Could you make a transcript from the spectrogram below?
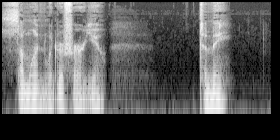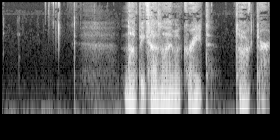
someone would refer you to me. Not because I'm a great doctor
